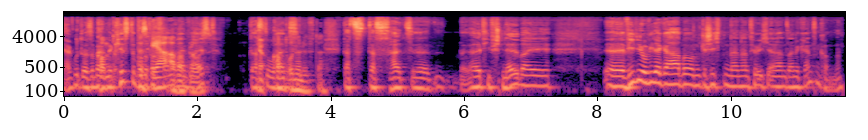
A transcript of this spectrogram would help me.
Ja gut, also bei Kommt einer Kiste, wo das du aber bloß. weißt, dass Ja, du Kommt halt, ohne Lüfter. dass das halt äh, relativ schnell bei äh, Videowiedergabe und Geschichten dann natürlich an seine Grenzen kommt. Ne?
